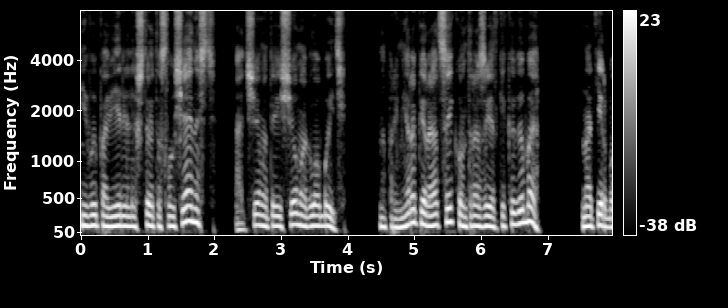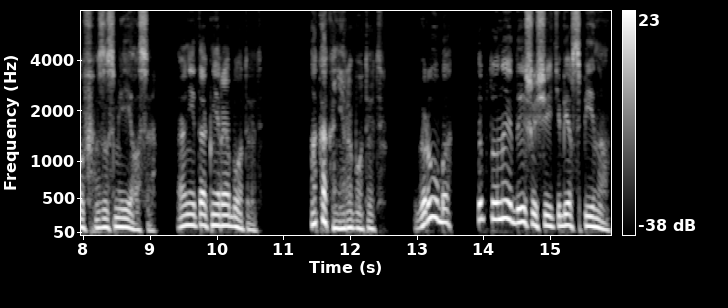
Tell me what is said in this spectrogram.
И вы поверили, что это случайность? А чем это еще могло быть? Например, операцией контрразведки КГБ. Натирбов засмеялся. Они так не работают. А как они работают? Грубо. Топтуны, дышащие тебе в спину.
